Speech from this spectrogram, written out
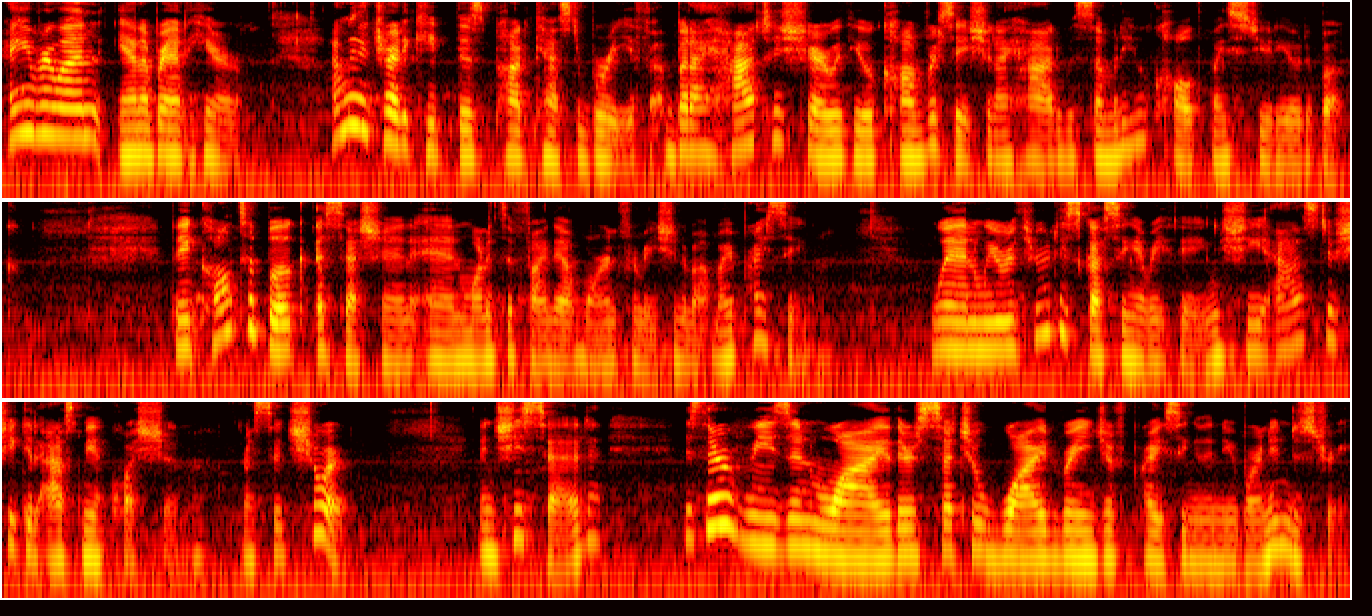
Hey everyone, Ana Brandt here. I'm going to try to keep this podcast brief, but I had to share with you a conversation I had with somebody who called my studio to book. They called to book a session and wanted to find out more information about my pricing. When we were through discussing everything, she asked if she could ask me a question. I said, sure. And she said, Is there a reason why there's such a wide range of pricing in the newborn industry?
